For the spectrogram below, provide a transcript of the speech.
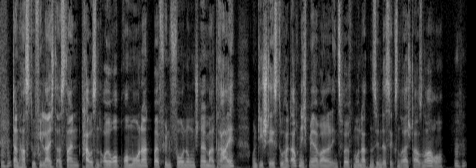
mhm. dann hast du vielleicht aus deinen 1000 Euro pro Monat bei fünf Wohnungen schnell mal drei. Und die stehst du halt auch nicht mehr, weil in zwölf Monaten sind das 36.000 Euro. Mhm.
